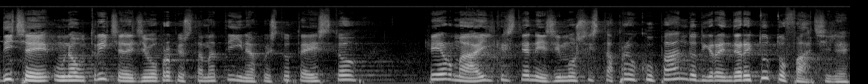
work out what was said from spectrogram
Dice un'autrice, leggevo proprio stamattina questo testo, che ormai il cristianesimo si sta preoccupando di rendere tutto facile.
